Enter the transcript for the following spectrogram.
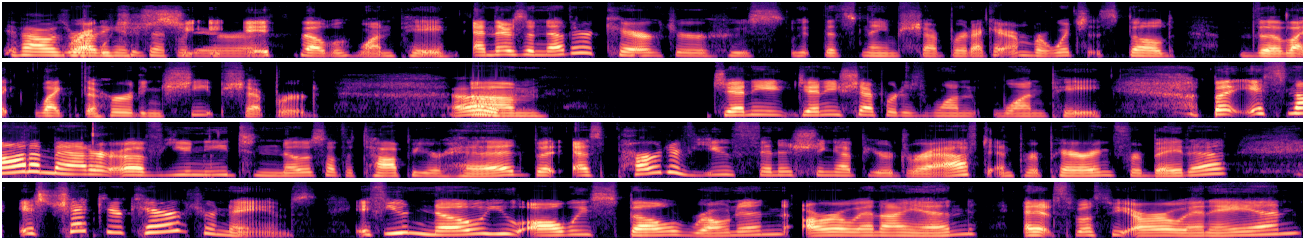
if I was Right, writing a Shepard she- error. it's spelled with one P. And there's another character who's that's named Shepherd. I can't remember which it's spelled the like like the herding sheep shepherd. oh, Um, Jenny Jenny Shepard is one one P, but it's not a matter of you need to know this off the top of your head. But as part of you finishing up your draft and preparing for beta, is check your character names. If you know you always spell Ronan R O N I N and it's supposed to be R O N A N,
